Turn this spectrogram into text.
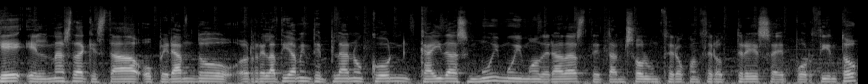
que el Nasdaq está operando relativamente plano con caídas muy muy moderadas de tan solo un 0,03%.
